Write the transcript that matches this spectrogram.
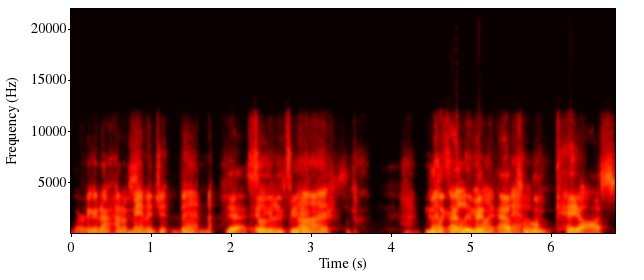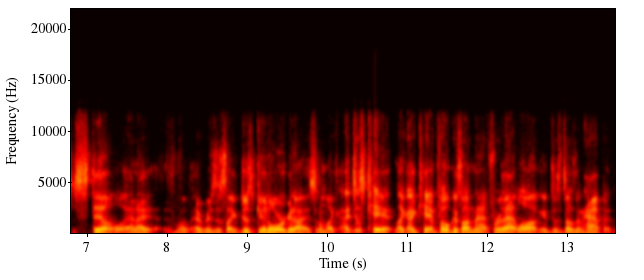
learn Figured out how to manage it then. yeah so that it's these not because like I live in life now. absolute chaos still, and I well, everybody's just like, just get organized, and I'm like, I just can't, like, I can't focus on that for that long. It just doesn't happen.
